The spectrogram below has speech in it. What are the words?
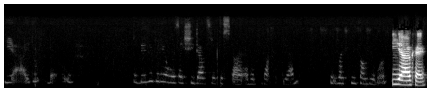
Yeah, I don't know. The music video was like she danced at the start and then she danced at the end. It was like two songs in one. Yeah. Okay.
